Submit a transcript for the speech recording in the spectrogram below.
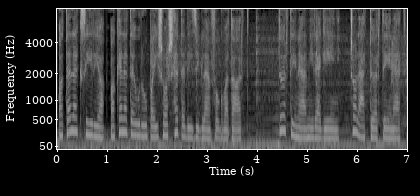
A Telex írja, a kelet-európai sors hetedíziglen fogva tart. Történelmi regény, családtörténet,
